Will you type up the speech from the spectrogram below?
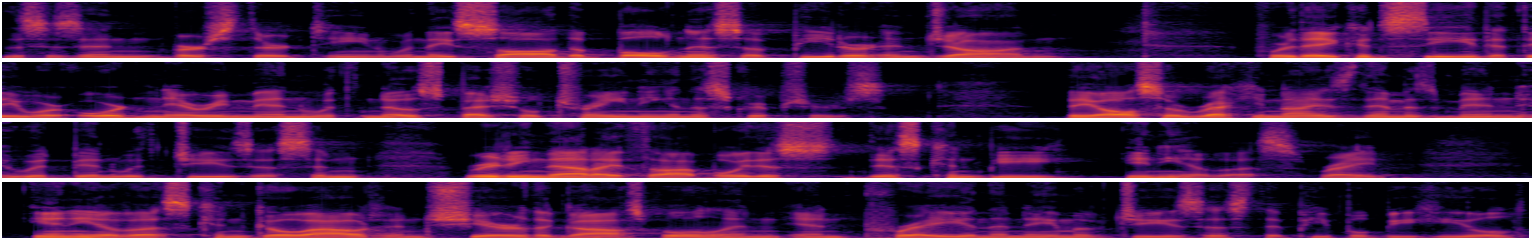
this is in verse 13 when they saw the boldness of Peter and John for they could see that they were ordinary men with no special training in the scriptures. They also recognized them as men who had been with Jesus. And reading that, I thought, boy, this, this can be any of us, right? Any of us can go out and share the gospel and, and pray in the name of Jesus that people be healed.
